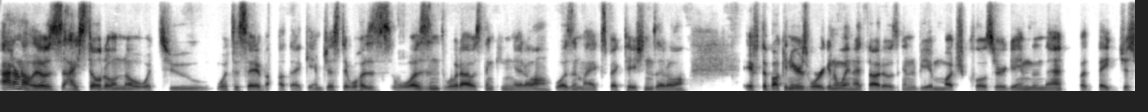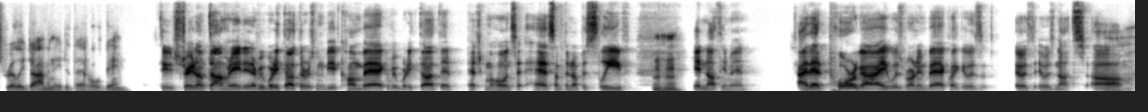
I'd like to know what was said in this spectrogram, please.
I don't know. It was I still don't know what to what to say about that game. Just it was wasn't what I was thinking at all. Wasn't my expectations at all. If the Buccaneers were going to win, I thought it was going to be a much closer game than that, but they just really dominated that whole game. Dude, straight up dominated. Everybody thought there was going to be a comeback. Everybody thought that Patrick Mahomes had something up his sleeve. Mm-hmm. He had nothing, man. I that poor guy was running back like it was it was it was nuts. Um, oh,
